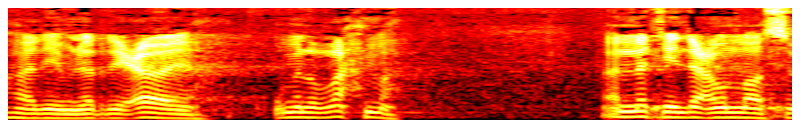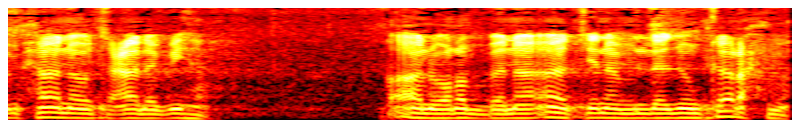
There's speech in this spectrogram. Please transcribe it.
وهذه من الرعاية ومن الرحمة التي دعوا الله سبحانه وتعالى بها. قالوا ربنا آتنا من لدنك رحمة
